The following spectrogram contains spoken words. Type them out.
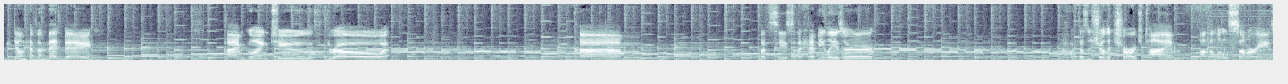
We don't have a med bay. I'm going to throw. Um. Let's see. So the heavy laser. Oh, it doesn't show the charge time on the little summaries.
